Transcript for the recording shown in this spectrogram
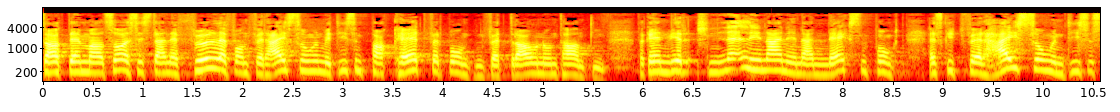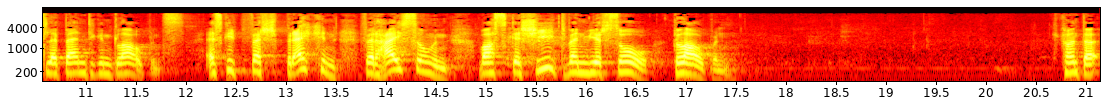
sage dem mal so, es ist eine Fülle von Verheißungen mit diesem Paket verbunden, Vertrauen und Handeln. Da gehen wir schnell hinein in einen nächsten Punkt. Es gibt Verheißungen dieses lebendigen Glaubens. Es gibt Versprechen, Verheißungen, was geschieht, wenn wir so glauben. Ich könnte,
